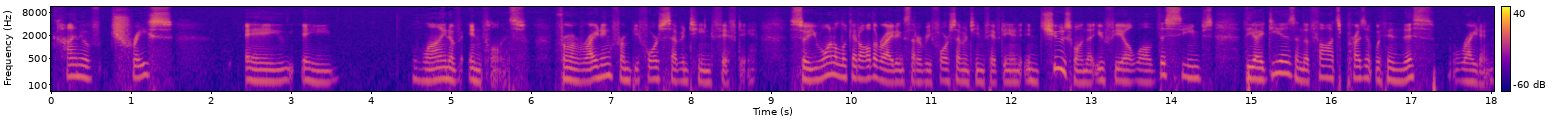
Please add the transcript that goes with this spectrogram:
kind of trace a, a line of influence from a writing from before 1750. So you want to look at all the writings that are before 1750 and, and, choose one that you feel, well, this seems, the ideas and the thoughts present within this writing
